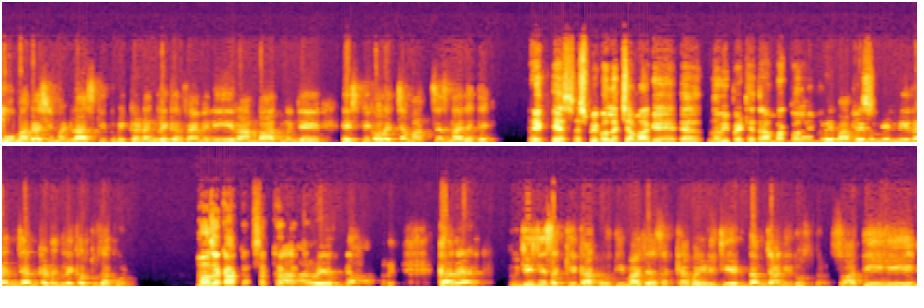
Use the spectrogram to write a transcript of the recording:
तू मगाशी म्हणलास की तुम्ही कणंगलेकर फॅमिली रामबाग म्हणजे एस पी कॉलेजच्या मागचेच ना रे ते. येस एस पी कॉलेजच्या मागे अ, नवी पेठेत रामबाग कॉलनी बापरे. म्हणजे निरंजन कणंगलेकर तुझा कोण? माझा काका सख्खा काका. अरे बापरे. कारण तुझी जी सख्खी काकू होती माझ्या सख्ख्या बहिणीची एकदम जानी दोस्त. स्वाती ही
